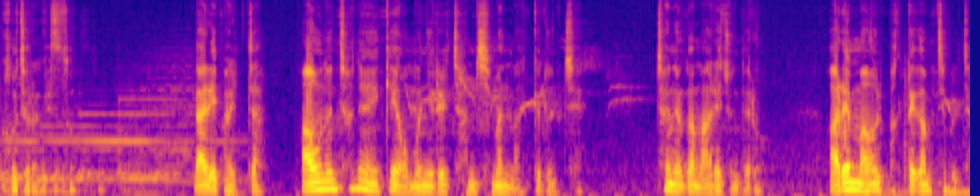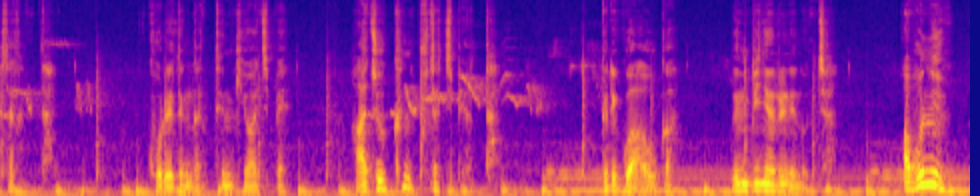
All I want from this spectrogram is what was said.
거절하겠소? 날이 밝자 아우는 처녀에게 어머니를 잠시만 맡겨둔 채 처녀가 말해준 대로 아랫마을 박대감 집을 찾아갔다. 고래등 같은 기와집에 아주 큰 부잣집이었다. 그리고 아우가 은비녀를 내놓자 아버님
